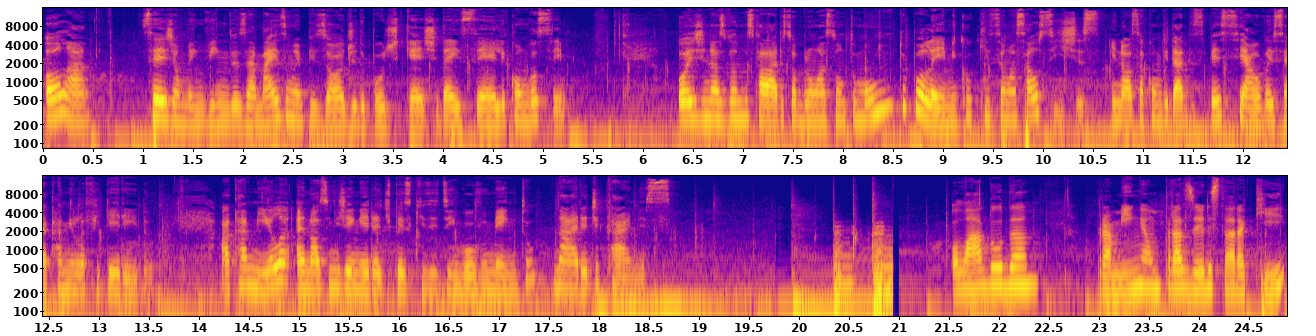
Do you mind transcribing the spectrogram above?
Olá! Sejam bem-vindos a mais um episódio do podcast da ICL com você. Hoje nós vamos falar sobre um assunto muito polêmico que são as salsichas e nossa convidada especial vai ser a Camila Figueiredo. A Camila é nossa engenheira de pesquisa e desenvolvimento na área de carnes. Olá, Duda! Para mim é um prazer estar aqui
